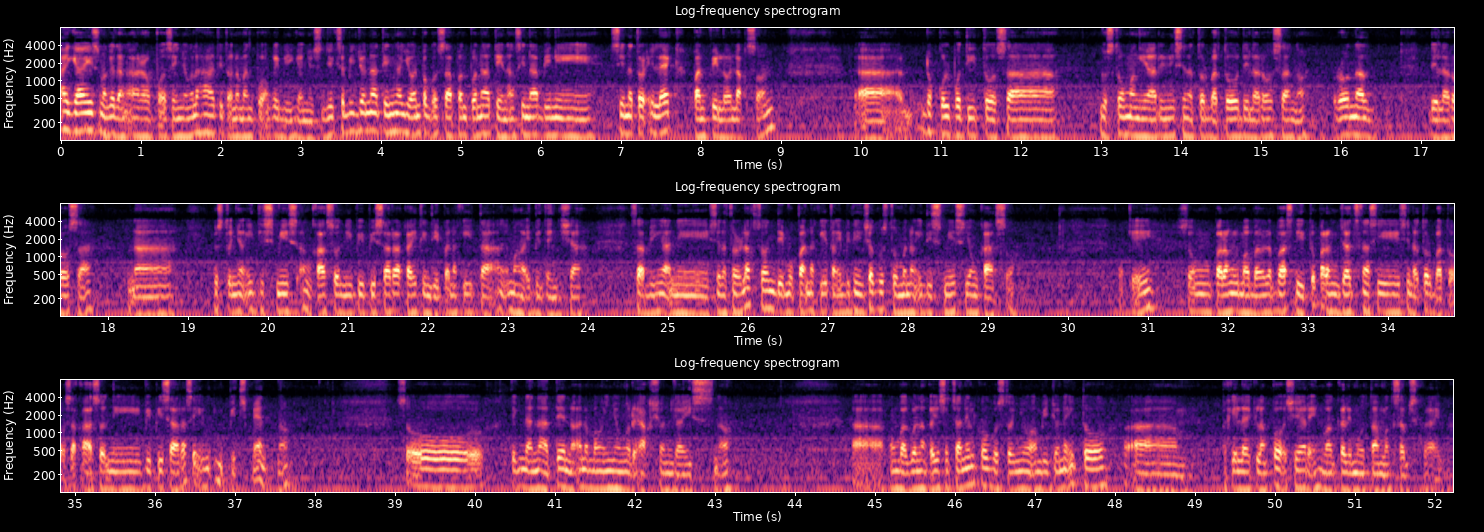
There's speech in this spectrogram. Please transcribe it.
Hi guys, magandang araw po sa inyong lahat. Ito naman po ang kaibigan nyo si Jake. Sa video natin ngayon, pag-usapan po natin ang sinabi ni Senator-elect Panfilo Lacson. Uh, dokol po dito sa gustong mangyari ni Senator Bato de la Rosa, no? Ronald de la Rosa, na gusto niyang i-dismiss ang kaso ni Pipi Sara kahit hindi pa nakita ang mga ebidensya. Sabi nga ni Senator Lacson, di mo pa nakita ang ebidensya, gusto mo nang i-dismiss yung kaso. Okay? So parang lumabalabas dito, parang judge na si Senator Bato sa kaso ni BP Sara sa impeachment, no? So tignan natin no, ano bang inyong reaction guys, no? Ah, kung bago lang kayo sa channel ko, gusto nyo ang video na ito, um, paki-like lang po, share, and huwag kalimutang mag-subscribe.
